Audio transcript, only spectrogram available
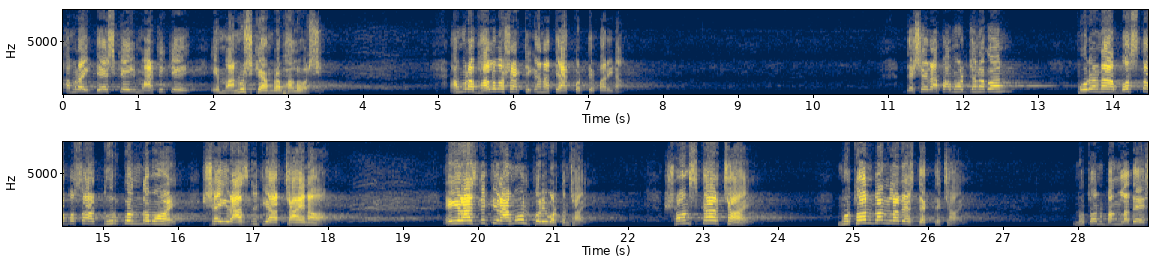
আমরা এই দেশকে, এই মাটিকে, এই মানুষকে আমরা ভালোবাসি। আমরা ভালোবাসার ঠিকানা ত্যাগ করতে পারি না। দেশের আপামর জনগণ, পুরানা বস্তা বসা দুর্গন্ধময় সেই রাজনীতি আর চায় না। এই রাজনীতির আমূল পরিবর্তন চায়, সংস্কার চায়, নতুন বাংলাদেশ দেখতে চায়। নতুন বাংলাদেশ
